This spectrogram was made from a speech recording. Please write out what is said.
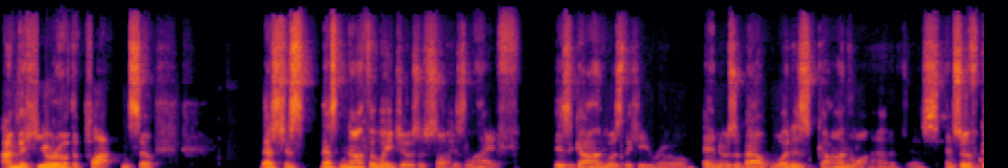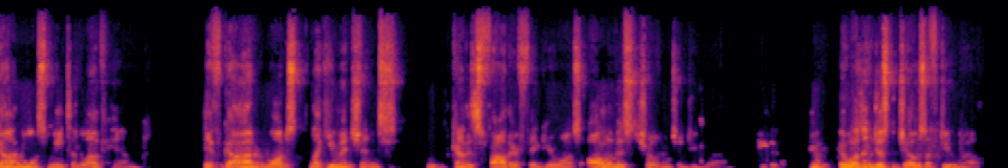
I'm the hero of the plot. And so that's just that's not the way Joseph saw his life. His God was the hero, and it was about what does God want out of this? And so if God wants me to love him, if God wants, like you mentioned, kind of this father figure wants all of his children to do well, it, wasn't just Joseph do well.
